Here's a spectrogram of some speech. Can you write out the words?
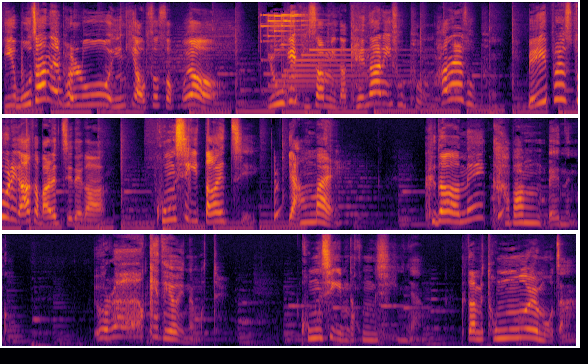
이 모자는 별로 인기가 없었었고요. 요게 비쌉니다. 개나리 소풍, 하늘 소풍. 메이플 스토리가 아까 말했지 내가 공식 있다고 했지. 양말. 그 다음에 가방 매는 거. 요렇게 되어 있는 것들. 공식입니다. 공식 그냥. 그 다음에 동물 모자,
